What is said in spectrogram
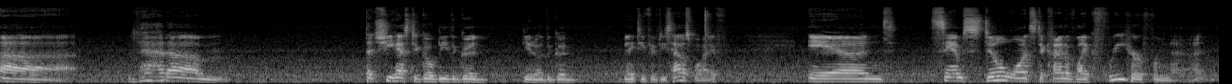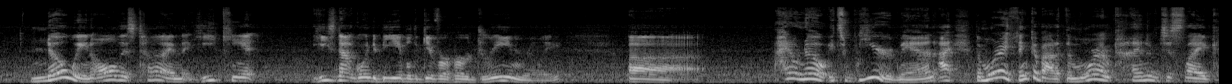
Uh, that um, that she has to go be the good, you know, the good 1950s housewife, and Sam still wants to kind of like free her from that, knowing all this time that he can't, he's not going to be able to give her her dream really. Uh, I don't know. It's weird, man. I the more I think about it, the more I'm kind of just like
